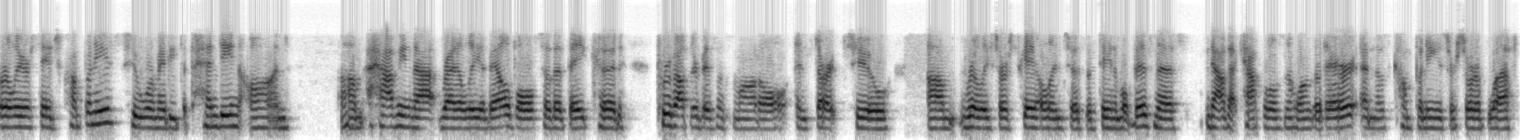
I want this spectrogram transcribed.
earlier stage companies who were maybe depending on um, having that readily available so that they could prove out their business model and start to um, really sort of scale into a sustainable business. Now that capital is no longer there, and those companies are sort of left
